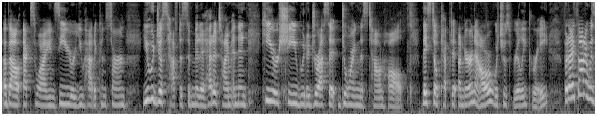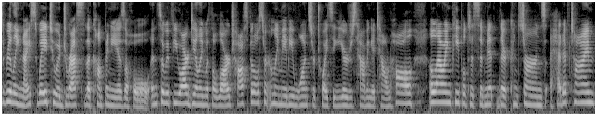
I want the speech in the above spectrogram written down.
about X, Y, and Z, or you had a concern, you would just have to submit ahead of time. And then he or she would address it during this town hall. They still kept it under an hour, which was really great. But I thought it was really nice way to address the company as a whole. And so if you are dealing with a large hospital, certainly maybe once or twice a year, just having a town hall. Allowing people to submit their concerns ahead of time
